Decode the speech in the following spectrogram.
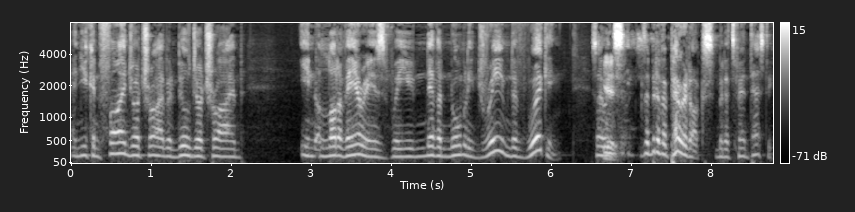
and you can find your tribe and build your tribe in a lot of areas where you never normally dreamed of working. So Yes. it's, it's a bit of a paradox, but it's fantastic.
